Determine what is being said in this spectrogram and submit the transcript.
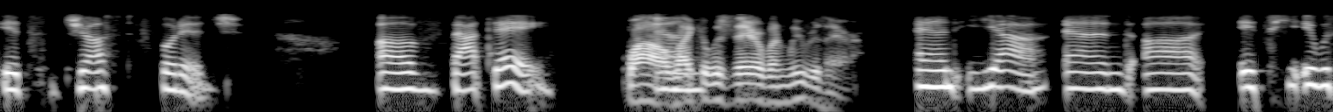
It's just footage of that day. Wow, and, like it was there when we were there. And yeah, and uh, it's it was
